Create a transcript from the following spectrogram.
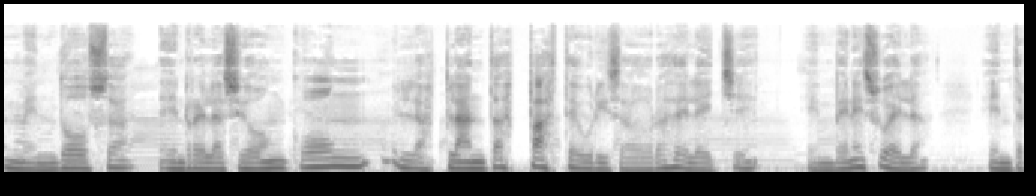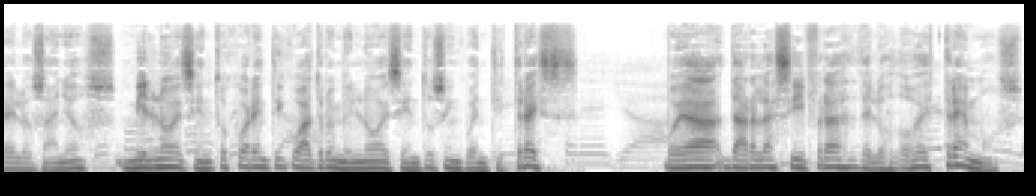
Mendoza en relación con las plantas pasteurizadoras de leche en Venezuela entre los años 1944 y 1953. Voy a dar las cifras de los dos extremos.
